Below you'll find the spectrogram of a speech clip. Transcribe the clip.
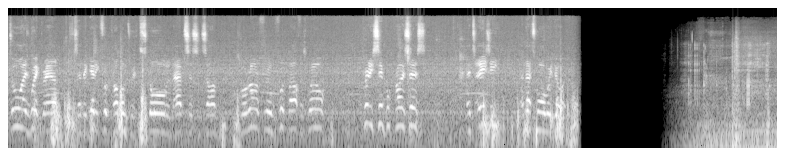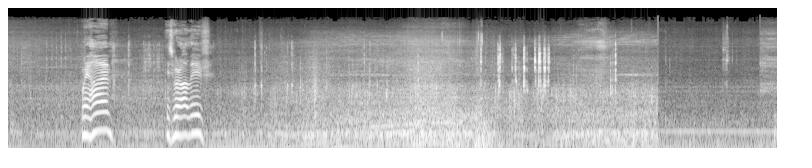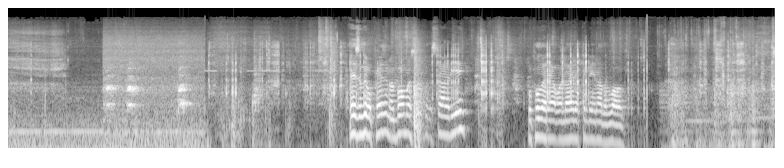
it's always wet ground, so they're getting foot problems with scald and abscess and so on. So we'll run through the foot bath as well. Pretty simple process, it's easy, and that's why we do it. We're home. This is where I live. There's a little present I bought myself at the start of the year. We'll pull that out one day, that can be another vlog.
